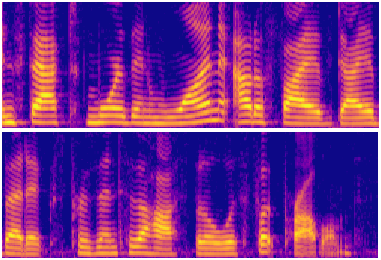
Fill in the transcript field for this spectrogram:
In fact, more than one out of five diabetics present to the hospital with foot problems.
